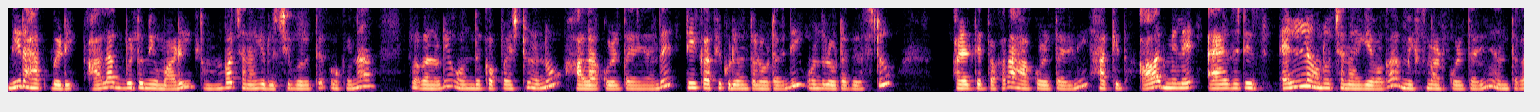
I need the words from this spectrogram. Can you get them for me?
ನೀರು ಹಾಕಬೇಡಿ ಹಾಲು ಹಾಕ್ಬಿಟ್ಟು ನೀವು ಮಾಡಿ ತುಂಬ ಚೆನ್ನಾಗಿ ರುಚಿ ಬರುತ್ತೆ ಓಕೆನಾ ಇವಾಗ ನೋಡಿ ಒಂದು ಕಪ್ಪಷ್ಟು ನಾನು ಹಾಲು ಹಾಕ್ಕೊಳ್ತಾ ಇದ್ದೀನಿ ಅಂದರೆ ಟೀ, ಕಾಫಿ ಕುಡಿಯುವಂಥ ಲೋಟದಲ್ಲಿ ಒಂದು ಲೋಟದಷ್ಟು ಅಳತೆ ಪ್ರಕಾರ ಹಾಕ್ಕೊಳ್ತಾ ಇದ್ದೀನಿ ಹಾಕಿದ ಆದಮೇಲೆ ಆ್ಯಸ್ ಇಟ್ ಈಸ್ ಎಲ್ಲವನ್ನು ಚೆನ್ನಾಗಿ ಇವಾಗ ಮಿಕ್ಸ್ ಮಾಡ್ಕೊಳ್ತಾ ಇದ್ದೀನಿ ನಂತರ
